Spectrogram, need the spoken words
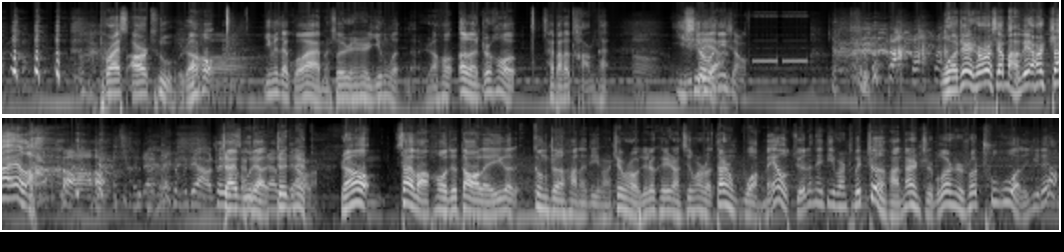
Press R two，然后哦因为在国外嘛，所以人是英文的，然后摁了之后才把它弹开。哦一系列啊你你想 我这时候想把 VR 摘了，摘不掉，摘不掉，真是了。然后嗯再往后就到了一个更震撼的地方，这块儿我觉得可以让金花说，但是我没有觉得那地方特别震撼，但是只不过是说出乎我的意料。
